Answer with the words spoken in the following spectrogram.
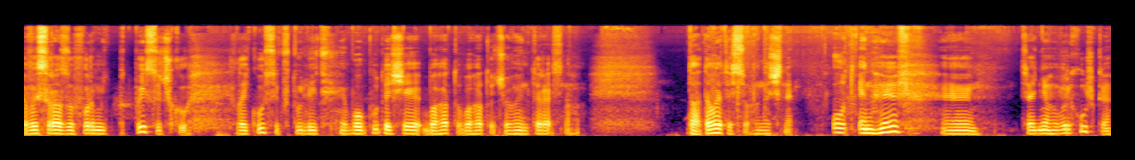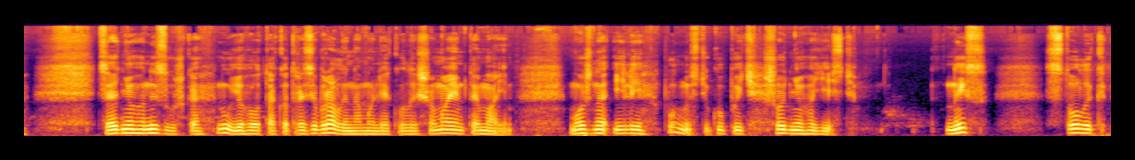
Ви сразу оформіть підписочку, лайкосик втуліть, бо буде ще багато-багато чого інтересного. Так, давайте з цього почнемо. От НГФ, е, це одного верхушка, це одного низушка. Ну, його так от розібрали на молекули, що маємо, те маємо. Можна ілі повністю купити, що од нього є. Низ, столик.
